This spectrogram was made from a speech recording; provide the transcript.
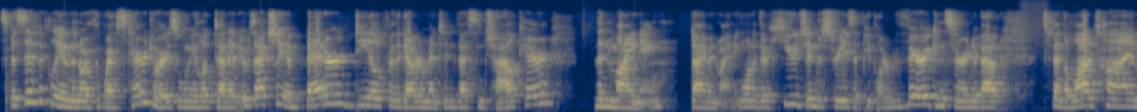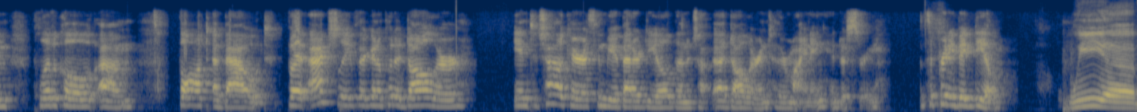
Specifically in the Northwest Territories, when we looked at it, it was actually a better deal for the government to invest in childcare than mining, diamond mining, one of their huge industries that people are very concerned about, spend a lot of time, political um, thought about. But actually, if they're going to put a dollar into childcare, it's going to be a better deal than a, ch- a, dollar into their mining industry. It's a pretty big deal. We, uh,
